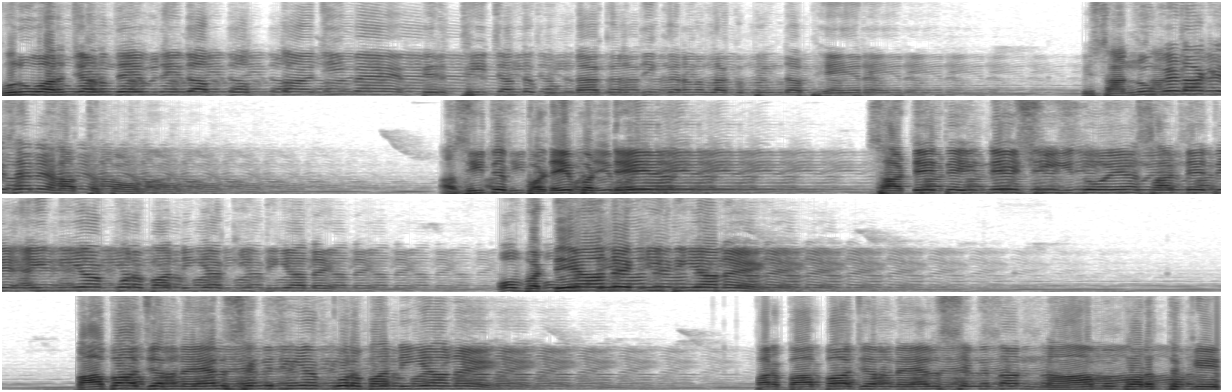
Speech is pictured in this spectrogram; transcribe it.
ਗੁਰੂ ਅਰਜਨ ਦੇਵ ਜੀ ਦਾ ਪੁੱਤਾਂ ਜੀ ਮੈਂ ਪਿਰਥੀ ਚੰਦ ਗੁੰਡਾਗਰਦੀ ਕਰਨ ਲੱਗ ਪੈਂਦਾ ਫੇਰ। ਵੀ ਸਾਨੂੰ ਕਿਹੜਾ ਕਿਸੇ ਨੇ ਹੱਥ ਪਾਉਣਾ? ਅਸੀਂ ਤੇ ਬੜੇ ਵੱਡੇ ਆ। ਸਾਡੇ ਤੇ ਇੰਨੇ ਸ਼ਹੀਦ ਹੋਏ ਆ ਸਾਡੇ ਤੇ ਇੰਨੀਆਂ ਕੁਰਬਾਨੀਆਂ ਕੀਤੀਆਂ ਨੇ। ਉਹ ਵੱਡਿਆਂ ਨੇ। ਕੀਤੀਆਂ ਨੇ। ਬਾਬਾ ਜਰਨੈਲ ਸਿੰਘ ਦੀਆਂ ਕੁਰਬਾਨੀਆਂ ਨੇ। ਪਰ ਬਾਬਾ ਜਰਨੈਲ ਸਿੰਘ ਦਾ ਨਾਮ ਵਰਤ ਕੇ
